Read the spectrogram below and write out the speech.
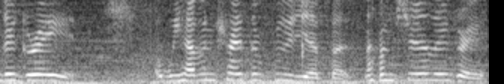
They're great. We haven't tried their food yet, but I'm sure they're great.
